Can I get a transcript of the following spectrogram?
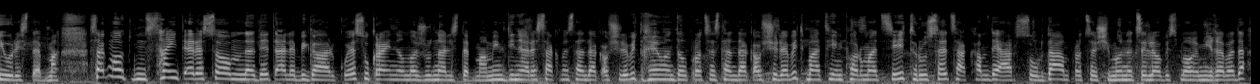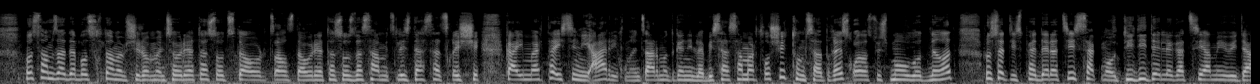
იურისტებმა. საკმაოდ საინტერესო დეტალები გაარკვიეს უკრაინელმა ჟურნალისტებმა მიმდინარე საქმესთან დაკავშირებით დღევანდელ პროცესთან დაკავშირებით მათი ინფორმაციით რუსეთს აქამდე არ სურდა. ამ პროცესში მონაწილეობის მიღება და მოსამზადებელ სხდომებში რომელიც 2022 წელს და 2023 წლის დასაწყისში გამართა ისინი არ იყვნენ წარმოქმნილები სასამართლოში თუმცა დღეს ყოველთვის მოულოდნელად რუსეთის ფედერაციის საკმაოდ დიდი დელეგაცია მივიდა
